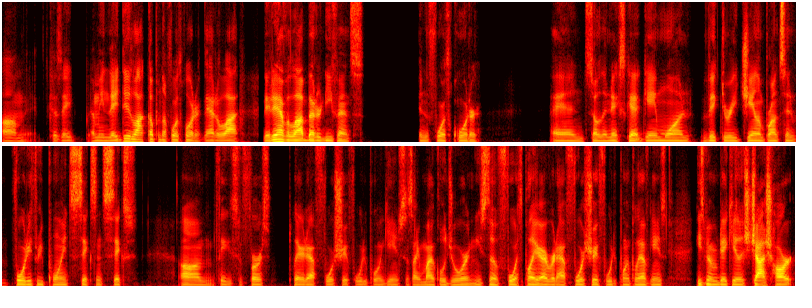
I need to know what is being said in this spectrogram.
Um, because they, I mean, they did lock up in the fourth quarter. They had a lot. They did have a lot better defense in the fourth quarter, and so the Knicks get game one victory. Jalen Brunson, forty three points, six and six. Um, I think it's the first player to have four straight 40 point games since like Michael Jordan. He's the fourth player ever to have four straight 40 point playoff games. He's been ridiculous. Josh Hart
